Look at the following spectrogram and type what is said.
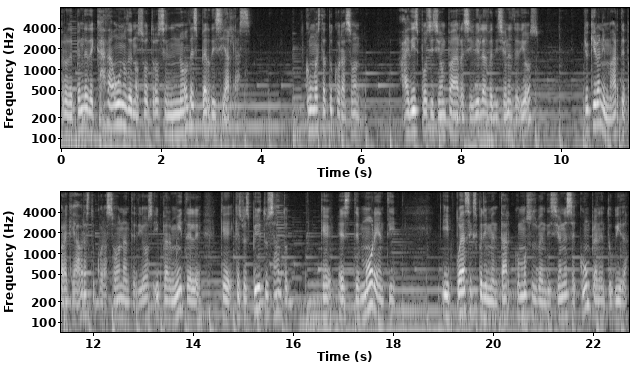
pero depende de cada uno de nosotros el no desperdiciarlas. ¿Cómo está tu corazón? ¿Hay disposición para recibir las bendiciones de Dios? Yo quiero animarte para que abras tu corazón ante Dios y permítele que, que su Espíritu Santo que este, more en ti y puedas experimentar cómo sus bendiciones se cumplen en tu vida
